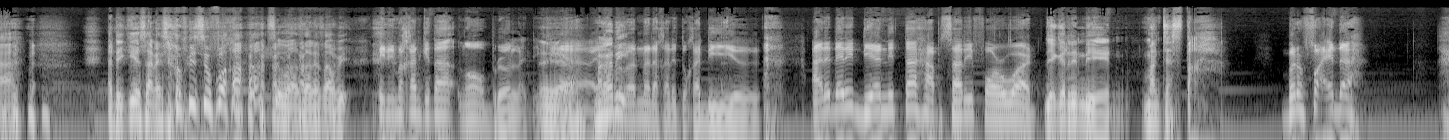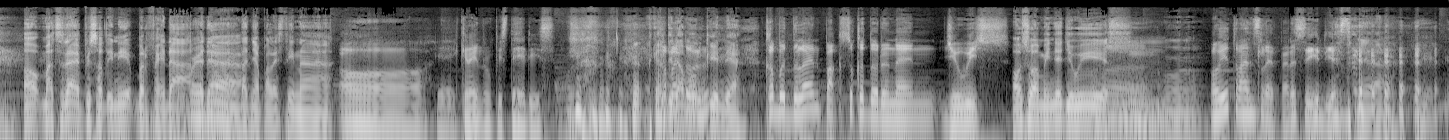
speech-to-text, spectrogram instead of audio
Adiknya sana sapi sumpah. Sumpah sana sapi. Ini makan kita ngobrol lah Dik Iya. ya. Ngobrolan mah ada kaditu kadieu. Ada dari Dianita Hapsari Forward Jager Dindin, Manchester. Berfaedah Oh, maksudnya episode ini berbeda. Berbeda. Tanya, tanya Palestina. Oh ya kirain Rupis Dedis Kan tidak mungkin ya. Kebetulan Paksu keturunan Jewish Oh, suaminya Jewish. Hmm. Oh iya translator sih dia Ya.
